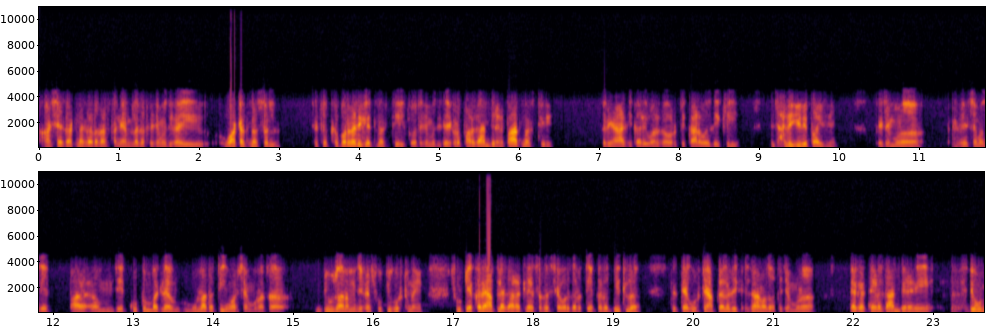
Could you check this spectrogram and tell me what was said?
अशा घटना घडत असताना यांना जर त्याच्यामध्ये काही वाटत नसेल त्याचं खबरदारी घेत नसतील किंवा त्याच्यामध्ये त्याच्याकडे फार गांभीर्याने पाहत नसतील तर ह्या अधिकारी वर्गावरती कारवाई देखील झाली गेली पाहिजे. त्याच्यामुळं याच्यामध्ये फार म्हणजे कुटुंबातल्या मुलाचा तीन वर्षा मुलाचा जीव जाणं म्हणजे काही सोपी गोष्ट नाही. शेवटी एखाद्या आपल्या घरातल्या सदस्यावर जर ते एखादं बितलं तर त्या गोष्टी आपल्याला देखील जाणवतात. त्याच्यामुळं या घटनेकडे गांभीर्याने देऊन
